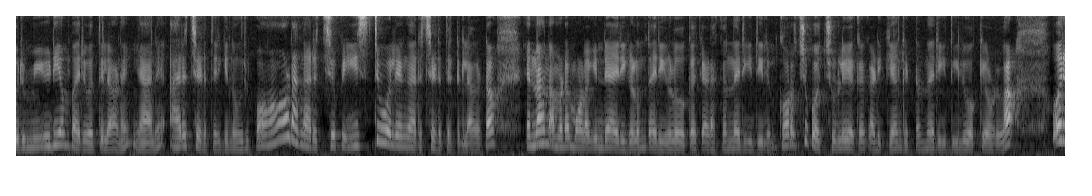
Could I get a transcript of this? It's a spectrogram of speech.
ഒരു മീഡിയം പരുവത്തിലാണ് ഞാൻ അരച്ചെടുത്തിരിക്കുന്നത്. ഒരുപാട് അങ്ങ് അരച്ച് പേസ്റ്റ് പോലെ അങ്ങ് അരച്ചെടുത്തിട്ടില്ല കേട്ടോ. എന്നാൽ നമ്മുടെ മുളകിന്റെ അരികളും തരികളും ഒക്കെ കിടക്കുന്ന രീതിയിലും കുറച്ച് കൊച്ചുള്ളിയൊക്കെ കടിക്കാൻ കിട്ടുന്ന രീതിയിലും ഒക്കെയുള്ള ഒരു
